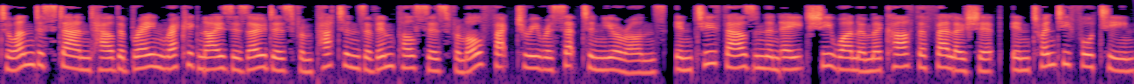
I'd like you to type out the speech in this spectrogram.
to understand how the brain recognizes odors from patterns of impulses from olfactory receptor neurons. In 2008 she won a MacArthur Fellowship. In 2014,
